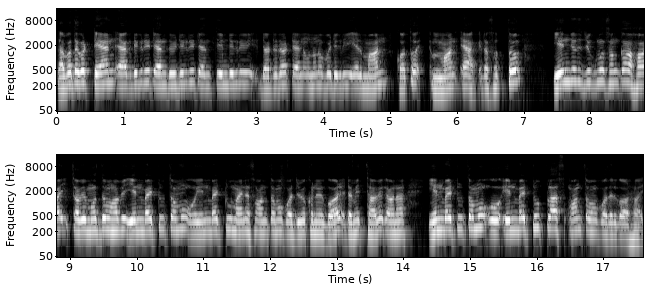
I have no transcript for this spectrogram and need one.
তারপর দেখো টেন এক ডিগ্রি টেন দুই ডিগ্রি টেন তিন ডিগ্রি ডট ডট টেন উননব্বই ডিগ্রি, এর মান কত? মান এক, এটা সত্য। এন যদি যুগ্ম সংখ্যা হয়, তবে মধ্যম হবে এন বাই টু তম ও এন বাই টু মাইনাস ওয়ানতম পর্যবেক্ষণের গড়। এটা মিথ্যা হবে, কেননা এন বাই টু তম ও এন বাই টু প্লাস ওয়ানতম পদের গড় হয়।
